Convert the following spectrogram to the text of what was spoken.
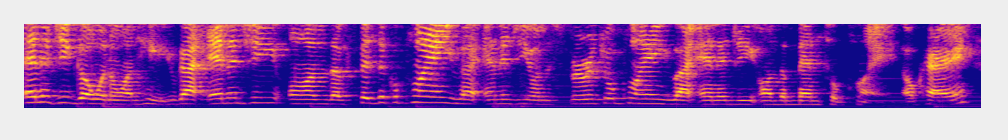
energy going on here. You got energy on the physical plane, you got energy on the spiritual plane, you got energy on the mental plane. Okay.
